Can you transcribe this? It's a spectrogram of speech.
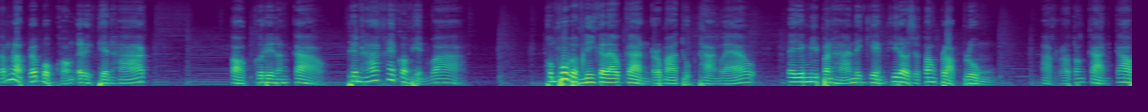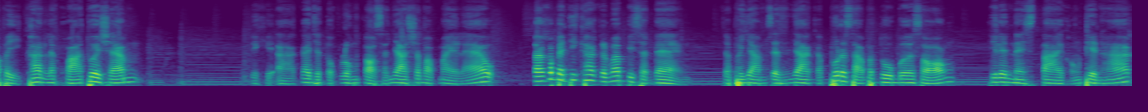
สำหรับระบบของเอริกเทนฮาร์กต่อกรณีดังกล่าว เทนฮาร์กให้ความเห็นว่า ผมพูดแบบนี้ก็แล้วกันเรามาถูกทางแล้ว แต่ยังมีปัญหาในเกมที่เราจะต้องปรับปรุง หากเราต้องการก้าวไปอีกขั้นและคว้าถ้วยแชมป์ DKR ใกล้จะตกลงต่อสัญญาฉบับใหม่แล้ว แต่ก็เป็นที่คาดกันว่าปีศาจแดง จะพยายามเซ็นสัญญากับผู้รักษาประตูเบอร์ 2 ที่เล่นในสไตล์ของเทนฮาร์ก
